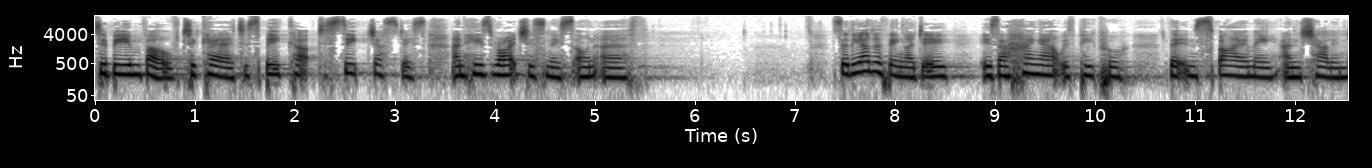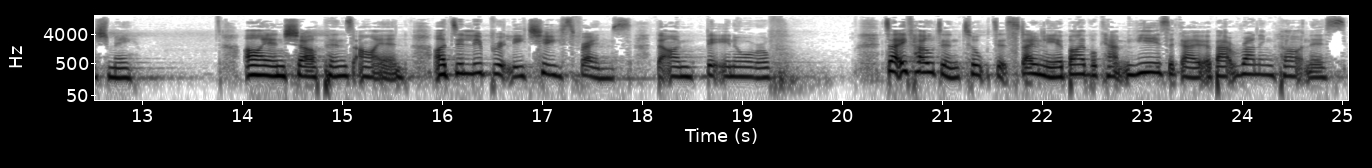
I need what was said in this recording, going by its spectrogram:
to be involved, to care, to speak up, to seek justice and his righteousness on earth. So, the other thing I do is I hang out with people that inspire me and challenge me. Iron sharpens iron. I deliberately choose friends that I'm bit in awe of. Dave Holden talked at Stoneleigh, a Bible camp, years ago about running partners.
